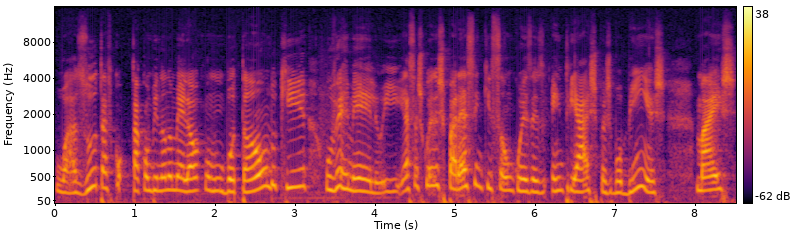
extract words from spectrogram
O azul está tá combinando melhor com um botão do que o vermelho. E essas coisas parecem que são coisas, entre aspas, bobinhas, mas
